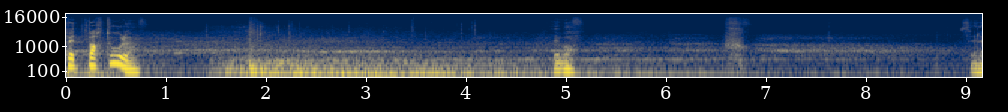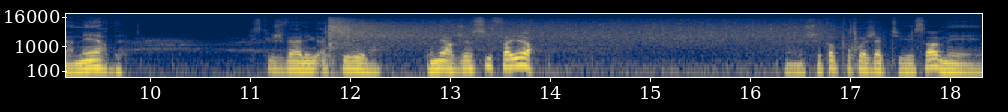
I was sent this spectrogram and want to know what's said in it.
pète partout là. C'est bon. C'est la merde. Qu'est-ce que je vais aller activer là? Emergency Fire. Euh, Je sais pas pourquoi j'ai activé ça, mais...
